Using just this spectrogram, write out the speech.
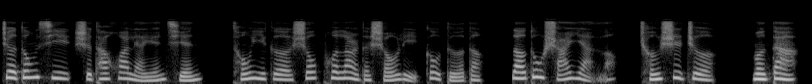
这东西是他花两元钱从一个收破烂的手里购得的。老杜傻眼了，城市这么大，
